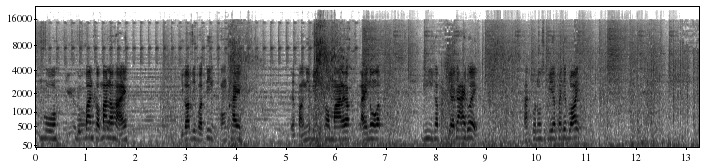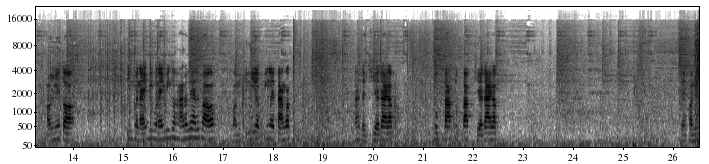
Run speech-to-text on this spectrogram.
โอ้โหบุกบ้านเขาบ้านเราหายกีรอบดีพอร์ติ้งของใครแต่ฝั่งนี้วิ่งเข้ามาแล้วครับไลโน่ครับ นี่ครับเคลียร์ได้ด้วย ตัดโคโนสเปียร์ไปเรียบร้อย เอายังไงต่อวิ่งไปไหนวิ่งไปไหนวิ่งก็หารถแรกหรือเปล่าครับฝั่งคิลลี่ครับวิ่งไล่ตามครับ น่าจะเคลียร์ได้ครับตุบตับตุบตับเคลียร์ได้ครับแต่ฝั่งนี้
